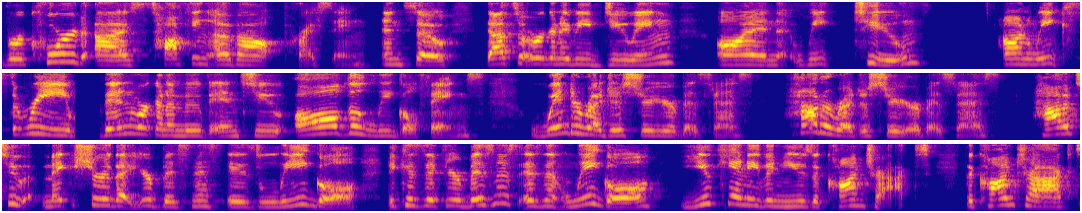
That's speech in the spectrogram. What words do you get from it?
record us talking about pricing. And so that's what we're going to be doing on week two. On week three, then we're going to move into all the legal things when to register your business, how to register your business how to make sure that your business is legal. Because if your business isn't legal, you can't even use a contract. The contract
